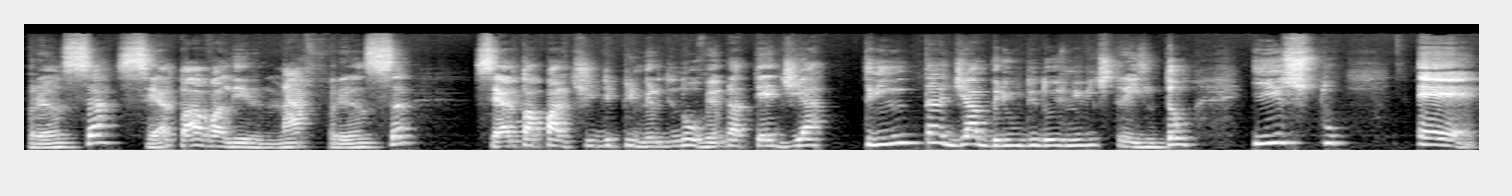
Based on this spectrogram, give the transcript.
França, certo? A valer na França, certo? A partir de 1 de novembro até dia 30 de abril de 2023. Então, isto é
